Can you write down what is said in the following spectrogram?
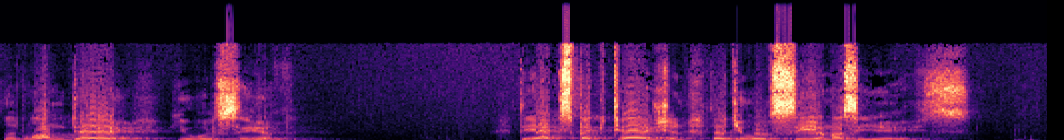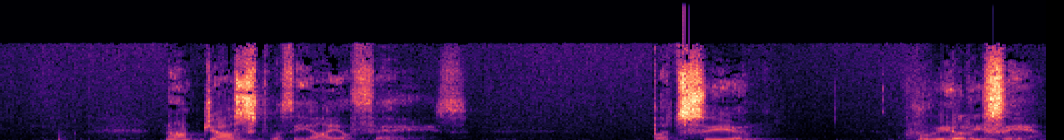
that one day you will see him. The expectation that you will see him as he is. Not just with the eye of faith, but see him, really see him.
